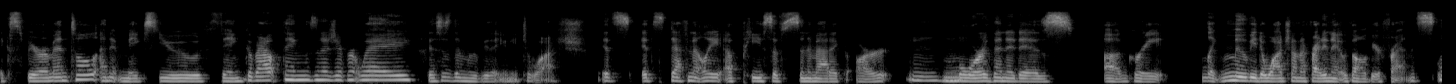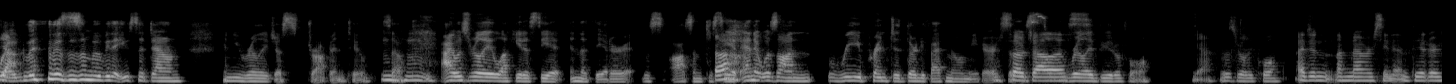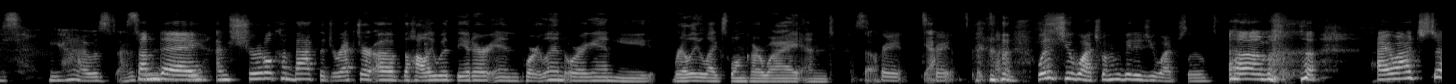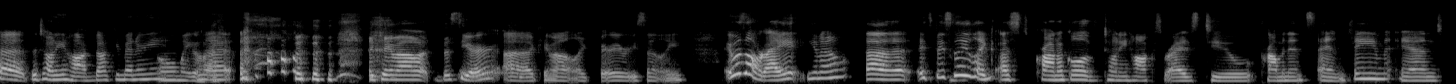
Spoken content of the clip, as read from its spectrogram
experimental and it makes you think about things in a different way this is the movie that you need to watch it's it's definitely a piece of cinematic art Mhm. more than it is a great like movie to watch on a friday night with all of your friends Yeah. like this is a movie that you sit down and you really just drop into so Mhm. I was really lucky to see it in the theater. It was awesome to see Ugh. it, and it was on reprinted 35 millimeter. So so jealous. Really beautiful. Yeah, it was really cool. I didn't, I've never seen it in theaters. Yeah, I was. I was Someday. I'm sure it'll come back. The director of the Hollywood Theater in Portland, Oregon, he really likes Wong Kar Wai, and so. Great. It's Yeah. great. It's good what did you watch? What movie did you watch, Lou? um, I watched uh, the Tony Hawk documentary. Oh my god! that- it came out this year. Uh, came out like very recently. It was all right, you know. Uh, it's basically like a chronicle of Tony Hawk's rise to prominence and fame, and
